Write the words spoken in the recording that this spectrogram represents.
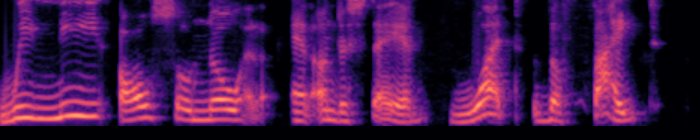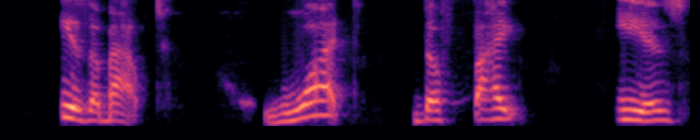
we need also know and understand what the fight is about. What the fight is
